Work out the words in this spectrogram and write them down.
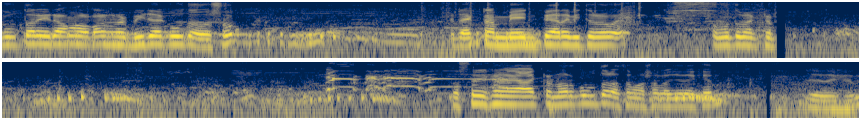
কৌতার, এটা আমার বাসার বিডা কৌতা দর্শক এটা একটা মেইন পেয়ারের ভিতরে অন্যতম একটা দর্শক, এখানে আর একটা নর কবুতর আছে মাসাল্লাহ যে দেখেন। যে দেখেন।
